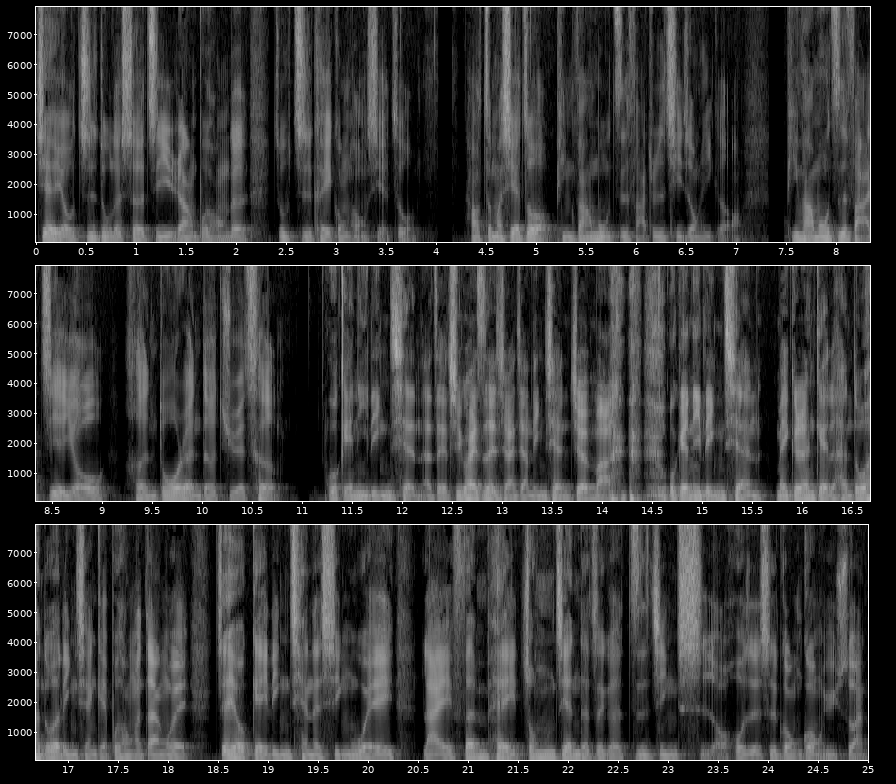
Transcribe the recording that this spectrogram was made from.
借由制度的设计，让不同的组织可以共同协作。好，怎么协作？平方募资法就是其中一个哦。平方募资法借由很多人的决策。我给你零钱啊，这个区块是很喜欢讲零钱捐嘛。我给你零钱，每个人给了很多很多的零钱给不同的单位，借由给零钱的行为来分配中间的这个资金池哦，或者是公共预算。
